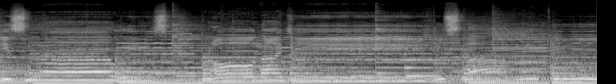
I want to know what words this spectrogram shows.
дізнались про надію славну ту.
